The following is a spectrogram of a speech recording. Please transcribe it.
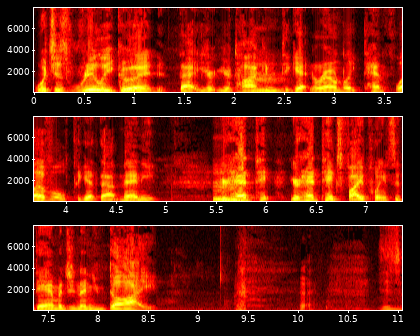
which is really good that you're you're talking hmm. to getting around like 10th level to get that many. Your hmm. head ta- your head takes 5 points of damage and then you die. Just,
